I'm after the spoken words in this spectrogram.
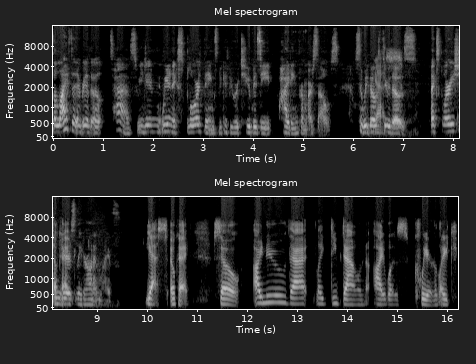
the life that every other else has. We didn't we didn't explore things because we were too busy hiding from ourselves. So we go through those exploration Okay. years later on in life. Yes. Okay. So I knew that, like, deep down, I was queer. Like,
